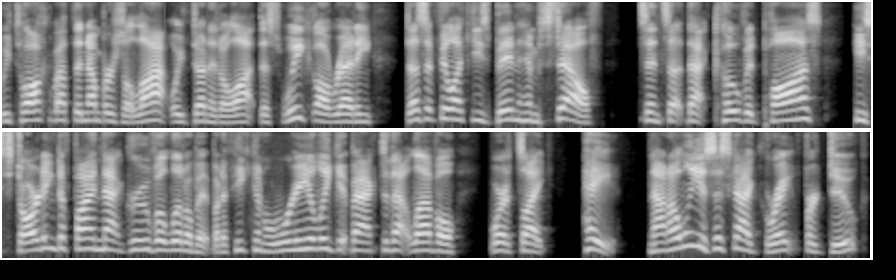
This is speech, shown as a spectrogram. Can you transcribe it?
we talk about the numbers a lot. We've done it a lot this week already. Doesn't feel like he's been himself since uh, that COVID pause. He's starting to find that groove a little bit, but if he can really get back to that level where it's like, hey, not only is this guy great for Duke,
